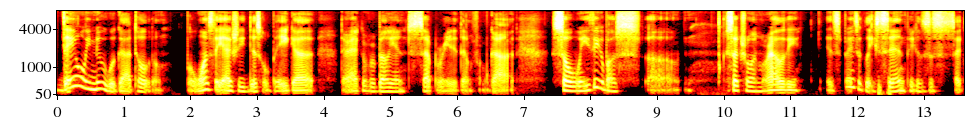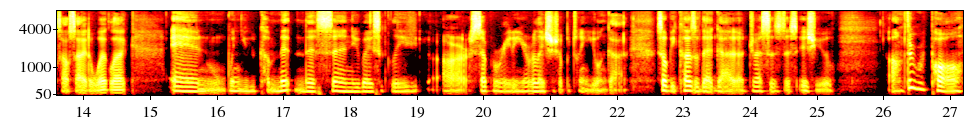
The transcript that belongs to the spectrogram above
they only knew what God told them. But once they actually disobeyed God, their act of rebellion separated them from God. So when you think about uh, sexual immorality, is basically sin because it's sex outside of wedlock. And when you commit this sin, you basically are separating your relationship between you and God. So, because of that, God addresses this issue um, through Paul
